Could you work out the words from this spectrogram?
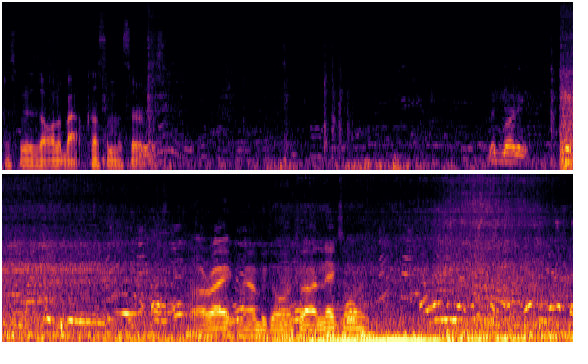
That's what it's all about, customer service. Good morning. All right, now we're going to our next one. Uh,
